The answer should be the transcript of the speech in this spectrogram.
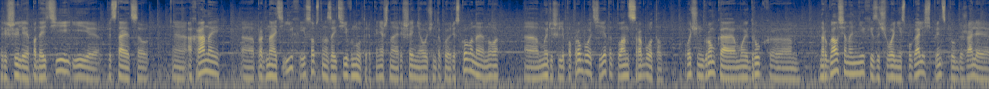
решили подойти и представиться э, охраной, э, прогнать их и, собственно, зайти внутрь. Конечно, решение очень такое рискованное, но э, мы решили попробовать, и этот план сработал. Очень громко мой друг наругался на них, из-за чего они испугались, в принципе, убежали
